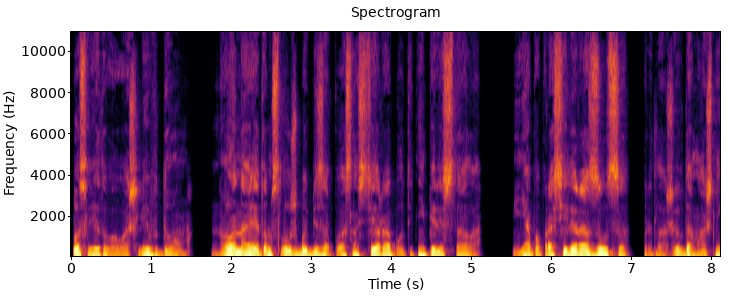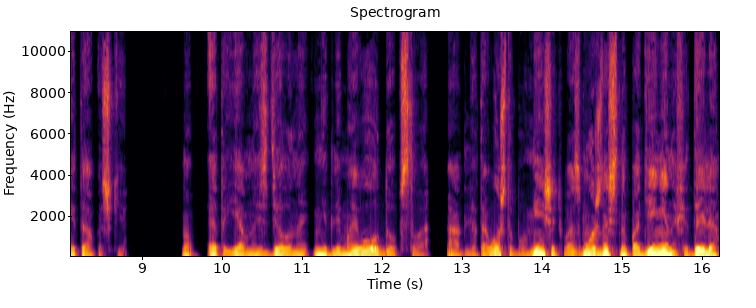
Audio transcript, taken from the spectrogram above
После этого вошли в дом. Но на этом служба безопасности работать не перестала. Меня попросили разуться, предложив домашние тапочки. Но это явно сделано не для моего удобства, а для того, чтобы уменьшить возможность нападения на Фиделя.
